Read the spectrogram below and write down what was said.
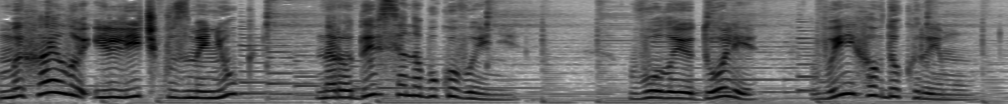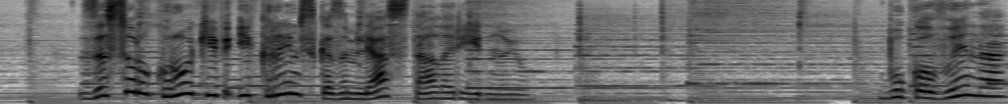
Михайло Ілліч Кузьменюк народився на Буковині. Волею долі виїхав до Криму. За 40 років і кримська земля стала рідною. Буковина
